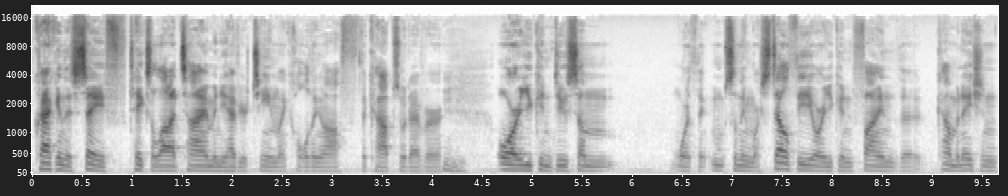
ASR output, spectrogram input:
cracking the safe takes a lot of time and you have your team like holding off the cops or whatever, mm-hmm. or you can do some more th- something more stealthy, or you can find the combination.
